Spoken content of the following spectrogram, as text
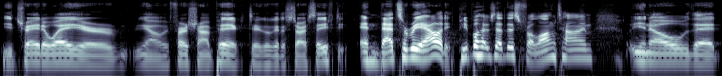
You trade away your, you know, first round pick to go get a star safety, and that's a reality. People have said this for a long time. You know that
